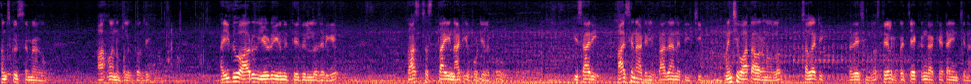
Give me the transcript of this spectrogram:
సంస్కృతి సమ్మేళనం ఆహ్వానం పలుకుతోంది. ఐదు ఆరు ఏడు ఎనిమిది తేదీల్లో జరిగే రాష్ట్ర స్థాయి నాటిక పోటీలకు ఈసారి హాస్య నాటికలకు ప్రాధాన్యత ఇచ్చి మంచి వాతావరణంలో చల్లటి ప్రదేశంలో స్త్రీలకు ప్రత్యేకంగా కేటాయించిన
